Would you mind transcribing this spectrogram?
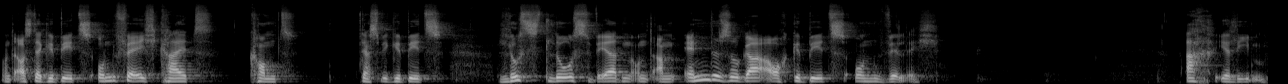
Und aus der Gebetsunfähigkeit kommt, dass wir gebetslustlos werden und am Ende sogar auch gebetsunwillig. Ach, ihr Lieben,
